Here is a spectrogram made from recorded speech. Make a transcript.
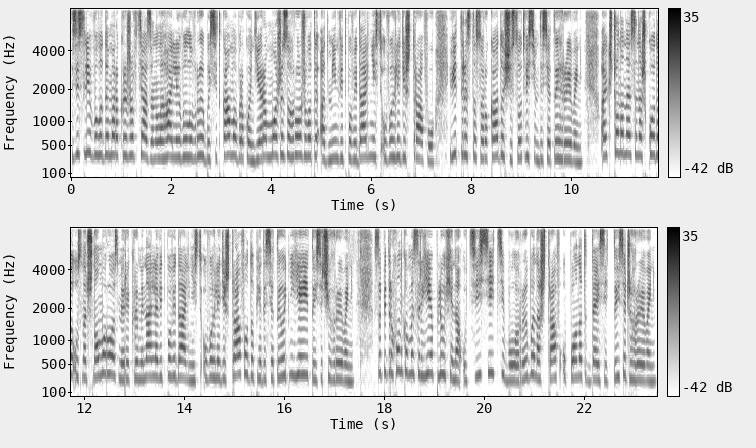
Зі слів Володимира Крижовця, за нелегальний вилов риби сітками браконьєрам може загрожувати адмінвідповідальність у вигляді штрафу від 340 до 680 гривень. А якщо нанесена шкода у значному розмірі, кримінальна відповідальність у вигляді штрафу до 51 тисячі гривень. За підрахунками Сергія Плюхіна, у цій сітці було риби на штраф у понад 10 тисяч гривень.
